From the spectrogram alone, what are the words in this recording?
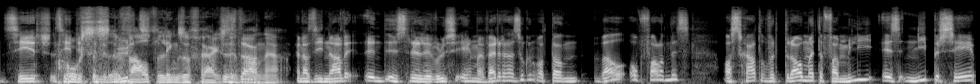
zeer, zeer dicht in Hoogstens de valt links of rechts Dus ervan, dat- ja. En als die na de industriële revolutie ging men verder gaan zoeken, wat dan wel opvallend is, als het gaat over trouw met de familie, is niet per se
